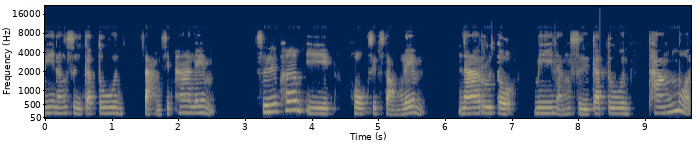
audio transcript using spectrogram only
มีหนังสือการ์ตูน 35 เล่ม ซื้อเพิ่มอีก 62 เล่ม นารูโตะมีหนังสือการ์ตูนทั้งหมด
